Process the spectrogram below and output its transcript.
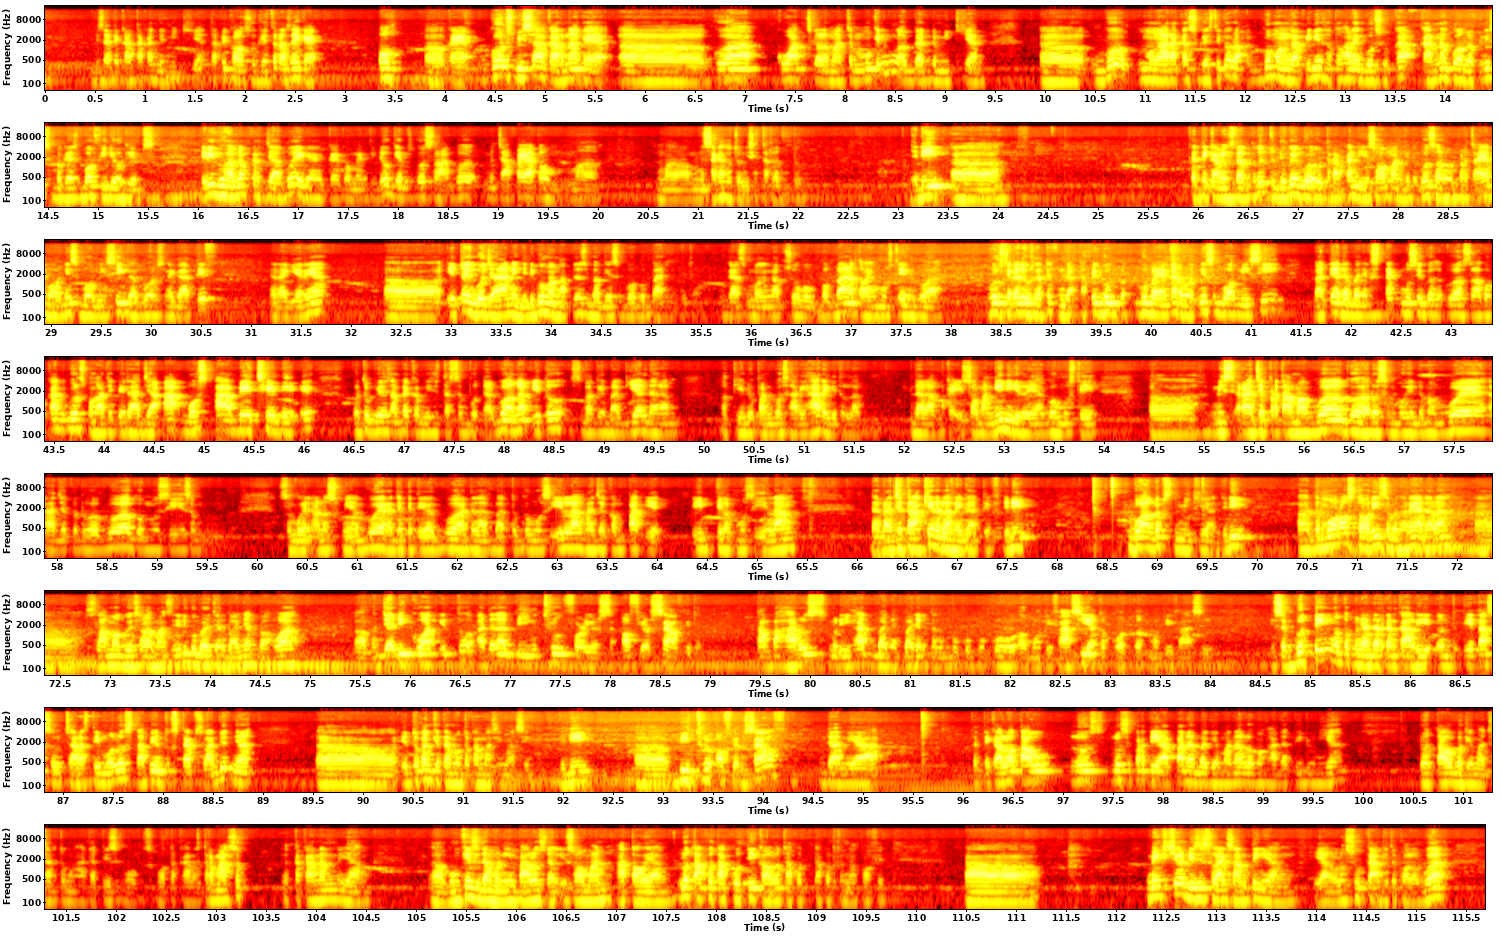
bisa dikatakan demikian. Tapi kalau sugesti rasanya kayak, oh uh, kayak gue harus bisa karena kayak uh, eh, gue kuat segala macam. Mungkin gue agak demikian. Uh, gue mengarahkan sugesti gue, gue menganggap ini satu hal yang gue suka karena gue anggap ini sebagai sebuah video games jadi gue anggap kerja gue ya kayak, kayak gue video games gue selalu gue mencapai atau me, me, menyelesaikan satu misi tertentu jadi uh, ketika misi tertentu itu juga gue terapkan di isoman gitu. Gue selalu percaya bahwa ini sebuah misi gak gue harus negatif. Dan akhirnya uh, itu yang gue jalani jadi gue nganggap itu sebagai sebuah beban gitu. Gak menganggap sebuah beban atau yang mesti gue gue harus negatif, harus negatif enggak tapi gue gue bayangkan bahwa ini sebuah misi berarti ada banyak step mesti gue, gue harus lakukan. Gue harus menghadapi raja A bos A B C D E untuk bisa sampai ke misi tersebut. Dan gue anggap itu sebagai bagian dalam uh, kehidupan gue sehari-hari gitu. Lah dalam kayak isoman gini gitu ya gue mesti uh, misi raja pertama gue gue harus sembuhin demam gue. Raja kedua gue gue mesti sembuhin anosmia gue. Raja ketiga gue adalah batu gue mesti hilang. Raja keempat ya pilek mesti hilang. Dan raja terakhir adalah negatif. Jadi gue anggap sedemikian. Jadi uh, the moral story sebenarnya adalah uh, selama gue selama sendiri gue belajar banyak bahwa uh, menjadi kuat itu adalah being true for yourself of yourself gitu. Tanpa harus melihat banyak-banyak tentang buku-buku motivasi atau quote-quote motivasi. It's a good thing untuk menyadarkan kali untuk kita secara stimulus, tapi untuk step selanjutnya uh, itu kan kita menentukan masing-masing. Jadi uh, be true of yourself dan ya ketika lo tahu lo lo seperti apa dan bagaimana lo menghadapi dunia, lo tahu bagaimana cara untuk menghadapi semua semua tekanan termasuk tekanan yang uh, mungkin sedang menimpa lo sedang isoman atau yang lo takut takuti kalau lo takut takut kena covid uh, make sure this is like something yang yang lo suka gitu kalau gue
